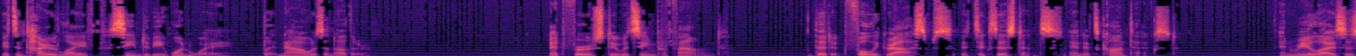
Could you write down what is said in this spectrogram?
Its entire life seemed to be one way, but now is another. At first, it would seem profound, that it fully grasps its existence and its context, and realizes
